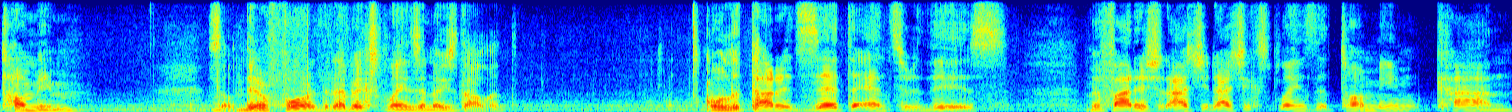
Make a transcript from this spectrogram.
tamim so therefore, the Rebbe explains in Ois Dalet. Uletaret Zeh to answer this, Mefarish Rashi, Rashi explains that Tomim Kan,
